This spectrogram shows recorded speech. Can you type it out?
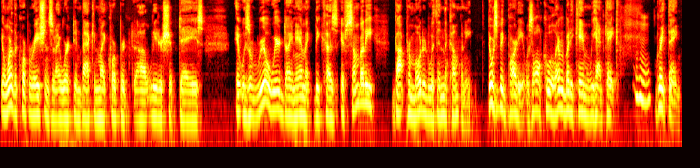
You know, one of the corporations that I worked in back in my corporate uh, leadership days, it was a real weird dynamic because if somebody got promoted within the company, there was a big party. It was all cool. Everybody came and we had cake. Mm-hmm. Great thing.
